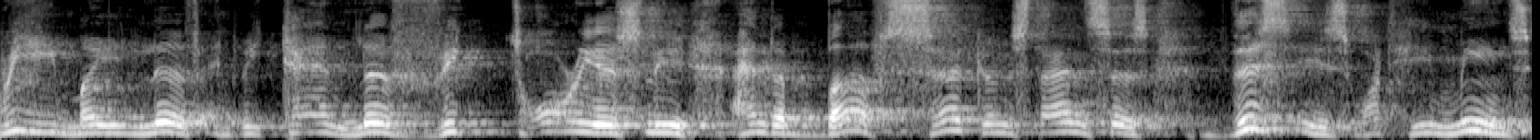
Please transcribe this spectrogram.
we may live and we can live victoriously and above circumstances this is what he means.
